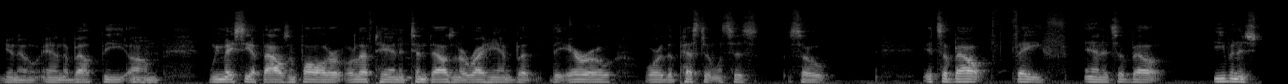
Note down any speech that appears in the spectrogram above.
you know, and about the, um, we may see a thousand fall at our left hand and 10,000 our right hand, but the arrow or the pestilences. So it's about faith, and it's about even as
